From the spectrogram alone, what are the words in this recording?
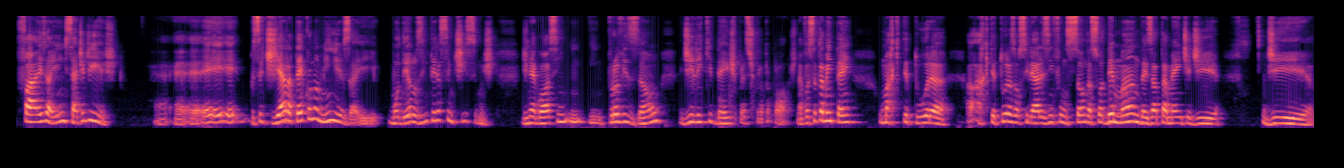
faz aí em sete dias. É é, é, é, é, você gera até economias aí, modelos interessantíssimos de negócio em, em provisão de liquidez para esses protocolos. Né? Você também tem uma arquitetura, arquiteturas auxiliares em função da sua demanda exatamente de, de,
